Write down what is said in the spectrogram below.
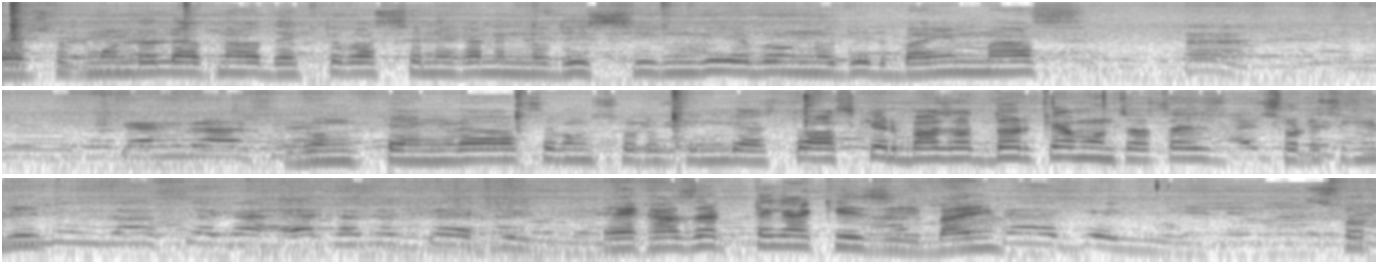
দর্শক মন্ডলী আপনারা দেখতে পাচ্ছেন এখানে নদীর চিংড়ি এবং নদীর বাইম মাছ। হ্যাঁ। এবং ট্যাংরা আছে এবং ছোট চিংড়ি আছে তো আজকের বাজার দর কেমন চাচা ছোট চিংড়ির এক হাজার টাকা কেজি কেজি ছোট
